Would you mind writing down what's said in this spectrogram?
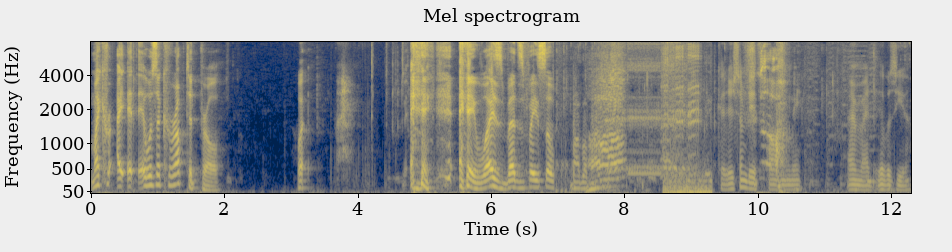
My cor- I, it, it was a corrupted pearl. What? hey, why is Ben's face so? Okay, there's some dudes following me. Never mind, it was you.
